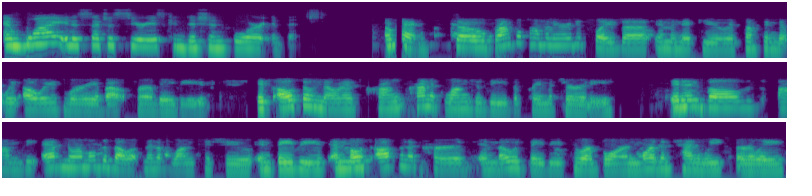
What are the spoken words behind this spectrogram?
and why it is such a serious condition for infants? Okay, so bronchopulmonary dysplasia in the NICU is something that we always worry about for our babies. It's also known as chronic lung disease of prematurity. It involves um, the abnormal development of lung tissue in babies and most often occurs in those babies who are born more than 10 weeks early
